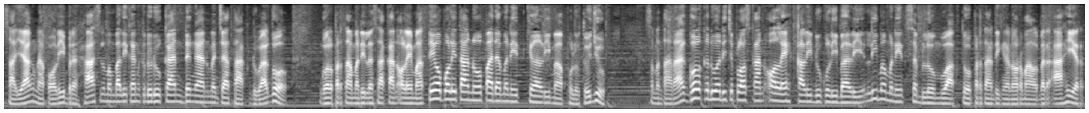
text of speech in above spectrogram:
Sayang Napoli berhasil membalikan kedudukan dengan mencetak dua gol. Gol pertama dilesakan oleh Matteo Politano pada menit ke-57. Sementara gol kedua diceploskan oleh Kalidou Koulibaly 5 menit sebelum waktu pertandingan normal berakhir.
